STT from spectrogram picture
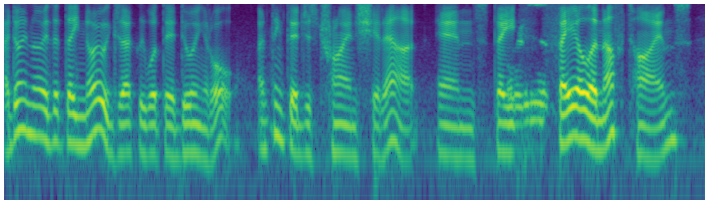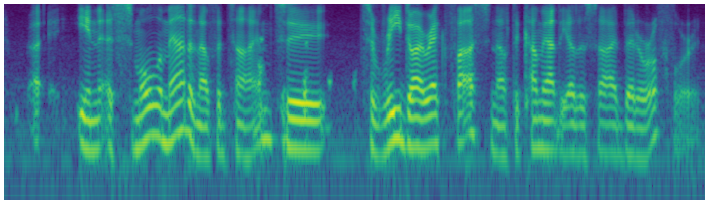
I don't know that they know exactly what they're doing at all. I think they're just trying shit out, and they What it is. fail enough times uh, in a small amount enough of time to to redirect fast enough to come out the other side better off for it.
